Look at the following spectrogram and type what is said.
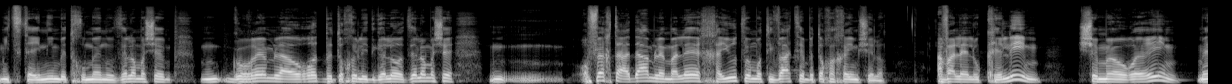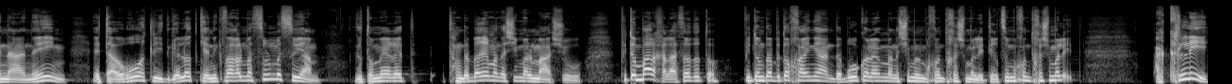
מצטיינים בתחומנו, זה לא מה שגורם לאורות בתוכי להתגלות, זה לא מה שהופך את האדם למלא חיות ומוטיבציה בתוך החיים שלו. אבל אלו כלים שמעוררים, מנענעים את האורות להתגלות, כי אני כבר על מסלול מסוים. זאת אומרת, אתה מדבר עם אנשים על משהו, פתאום בא לך לעשות אותו, פתאום אתה בתוך העניין, דברו כל היום עם אנשים על מכונית חשמלית, תרצו מכונית חשמלית. הכלי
